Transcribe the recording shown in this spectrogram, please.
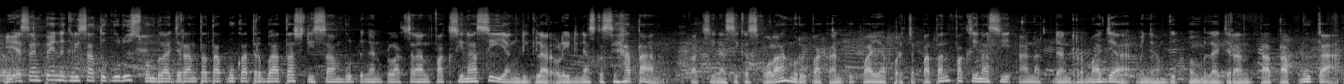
Di SMP Negeri 1 Kudus, pembelajaran tatap muka terbatas disambut dengan pelaksanaan vaksinasi yang digelar oleh Dinas Kesehatan. Vaksinasi ke sekolah merupakan upaya percepatan vaksinasi anak dan remaja menyambut pembelajaran tatap muka.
